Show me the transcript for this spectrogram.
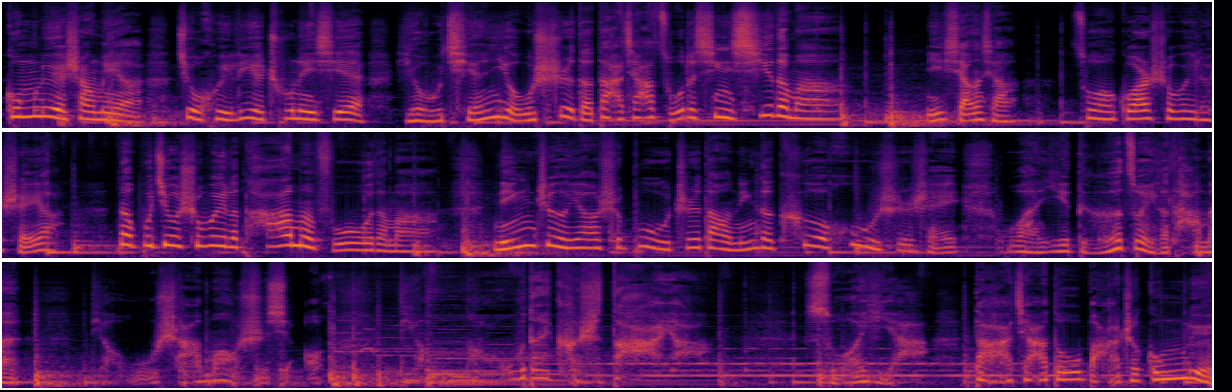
攻略上面啊，就会列出那些有钱有势的大家族的信息的吗？你想想，做官是为了谁呀？那不就是为了他们服务的吗？您这要是不知道您的客户是谁，万一得罪了他们，掉乌纱帽是小，脑袋可是大呀。所以啊，大家都把这攻略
